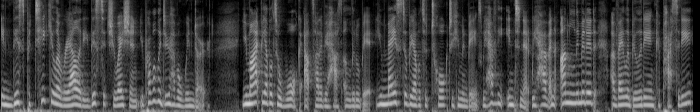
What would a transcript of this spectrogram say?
in this particular reality, this situation, you probably do have a window. You might be able to walk outside of your house a little bit. You may still be able to talk to human beings. We have the internet, we have an unlimited availability and capacity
